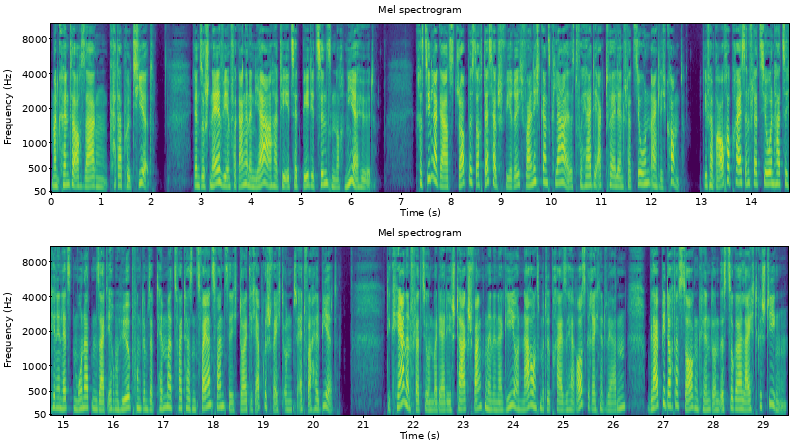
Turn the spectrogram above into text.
Man könnte auch sagen, katapultiert. Denn so schnell wie im vergangenen Jahr hat die EZB die Zinsen noch nie erhöht. Christine Lagardes Job ist auch deshalb schwierig, weil nicht ganz klar ist, woher die aktuelle Inflation eigentlich kommt. Die Verbraucherpreisinflation hat sich in den letzten Monaten seit ihrem Höhepunkt im September 2022 deutlich abgeschwächt und etwa halbiert. Die Kerninflation, bei der die stark schwankenden Energie- und Nahrungsmittelpreise herausgerechnet werden, bleibt jedoch das Sorgenkind und ist sogar leicht gestiegen.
